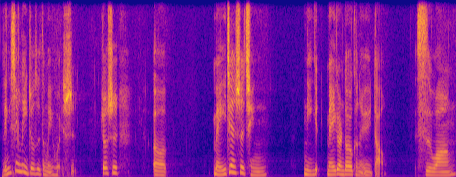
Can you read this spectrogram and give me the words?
灵性力就是这么一回事。就是，呃，每一件事情，你每一个人都有可能遇到死亡、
